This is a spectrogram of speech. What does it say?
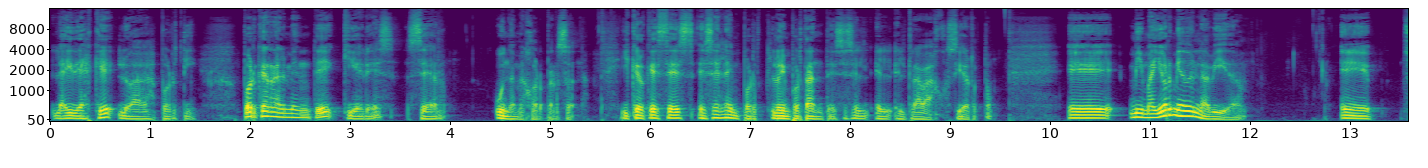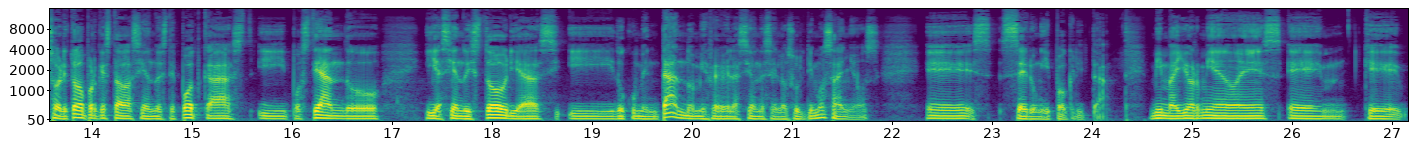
la idea es que lo hagas por ti, porque realmente quieres ser una mejor persona. Y creo que ese es, es lo importante, ese es el, trabajo, ¿cierto? Eh, mi mayor miedo en la vida, eh, sobre todo porque he estado haciendo este podcast y posteando y haciendo historias y documentando mis revelaciones en los últimos años, es ser un hipócrita. Mi mayor miedo es em, que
